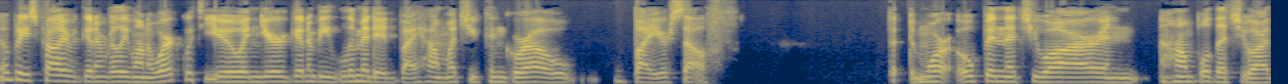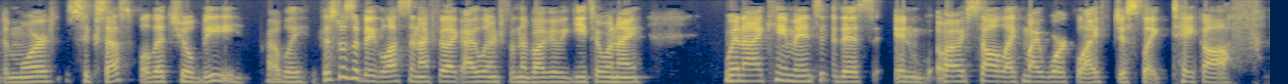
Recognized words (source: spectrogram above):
nobody's probably going to really want to work with you and you're going to be limited by how much you can grow by yourself. But the more open that you are and humble that you are, the more successful that you'll be, probably. This was a big lesson I feel like I learned from the Bhagavad Gita when I, when I came into this and I saw like my work life just like take off.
